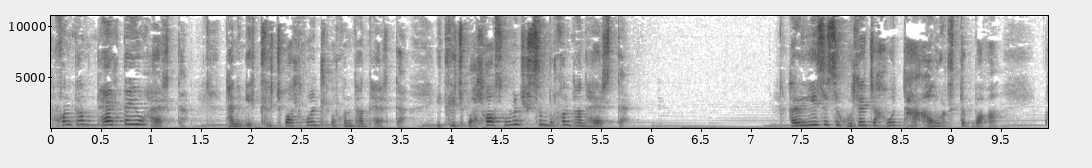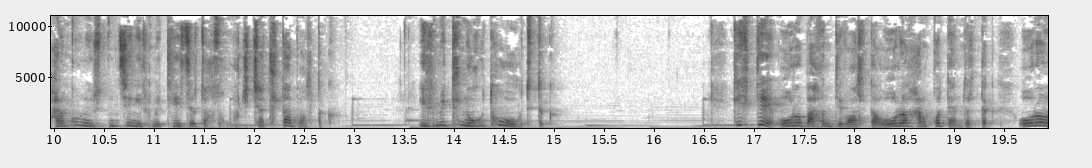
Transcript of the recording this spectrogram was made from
Бурхан танд хайртай юу хайртай? Таныг итгэж болох үед л Бурхан танд хайртай. Итгэж болохоос өмнө ч гэсэн Бурхан танд хайртай. Харин Иесусыг хүлээж авах үед та аврагддаг байгаа. Харанхуй ертөнцийн эрх мэдлийн эсрэг зогсох хүч чадалтай болдог. Эрх мэдэл нь өгдөхөө өгддөг. Гэхдээ өөрөө бахан диволта, өөрөө харанхуйд амьдардаг, өөрөө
